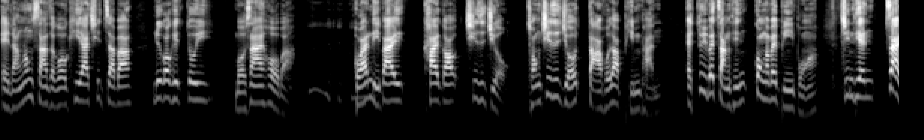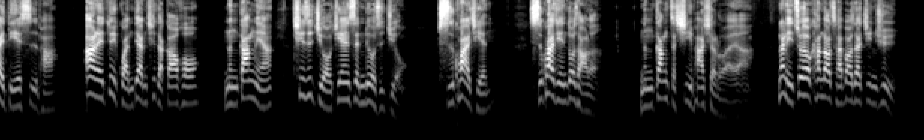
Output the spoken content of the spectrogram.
哎，人拢三十五起啊七十啊，你过去堆无啥好吧？果然礼拜开高七十九，从七十九打回到平盘，哎，对要涨停，讲啊要平盘，今天再跌四趴，按咧对管点七十九块。冷钢呢？七十九，今天剩六十九，十块钱，十块钱多少了？冷钢十四趴下来啊！那你最后看到财报再进去，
